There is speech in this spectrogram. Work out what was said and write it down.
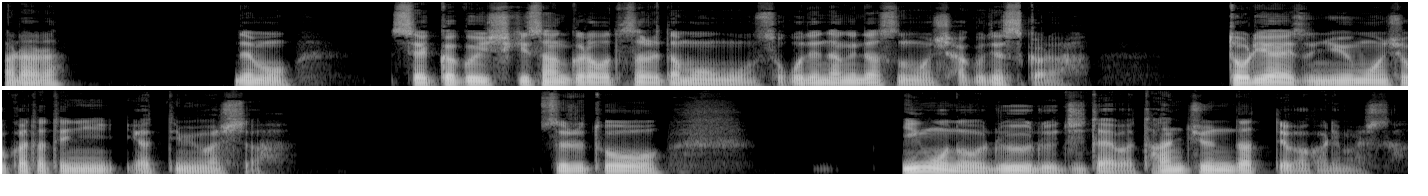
あららでも、せっかく一色さんから渡されたもんをそこで投げ出すのも尺ですから、とりあえず入門書片手にやってみました。すると、囲碁のルール自体は単純だって分かりました。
